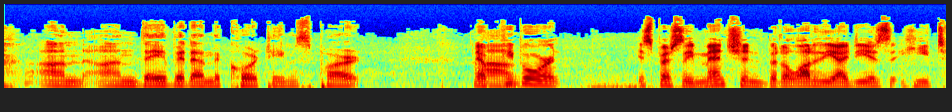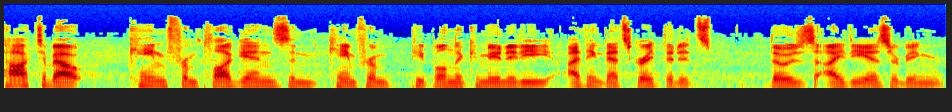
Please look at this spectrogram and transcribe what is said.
on on David and the core team's part. Now, Um, people weren't especially mentioned, but a lot of the ideas that he talked about came from plugins and came from people in the community. I think that's great that it's those ideas are being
